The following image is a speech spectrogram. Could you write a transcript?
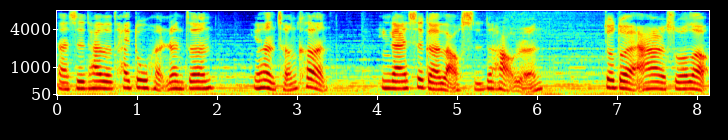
但是他的态度很认真，也很诚恳。应该是个老实的好人，就对阿二说了：“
